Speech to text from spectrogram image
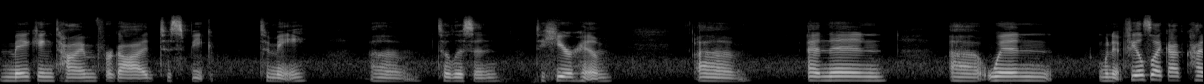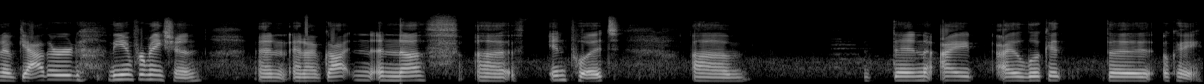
making time for God to speak to me, um, to listen, to hear Him, um, and then uh, when when it feels like I've kind of gathered the information and and I've gotten enough uh, input, um, then I I look at the okay.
